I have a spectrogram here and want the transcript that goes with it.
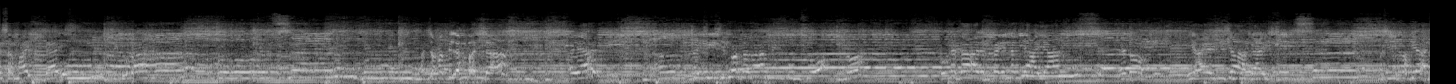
Bida sa mic, guys. Si Frank. At sa kabilang banda, ayan, nagsisipag ang aming bunso, no? Kung naghahanap kayo ng yaya, ito, i-hire niyo siya, guys. Masipag yan.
